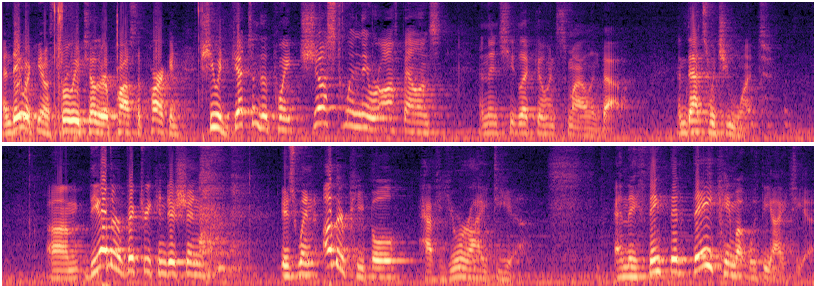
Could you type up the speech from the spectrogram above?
and they would you know, throw each other across the park, and she would get to the point just when they were off balance, and then she'd let go and smile and bow. And that's what you want. Um, the other victory condition is when other people have your idea, and they think that they came up with the idea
